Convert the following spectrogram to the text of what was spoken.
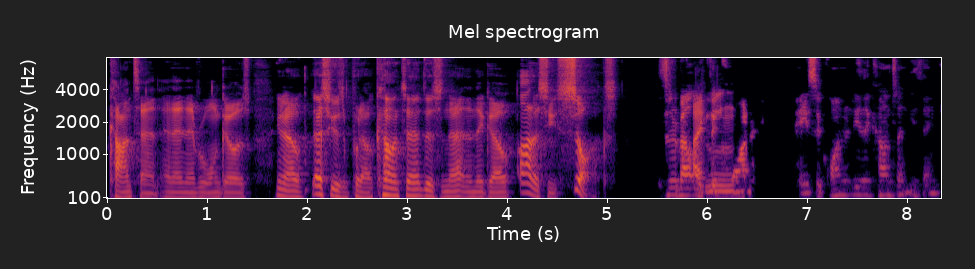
content, and then everyone goes, you know, SE doesn't put out content, this and that, and then they go, Odyssey sucks. Is it about like I the mean, quantity, pace of quantity of the content? You think,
